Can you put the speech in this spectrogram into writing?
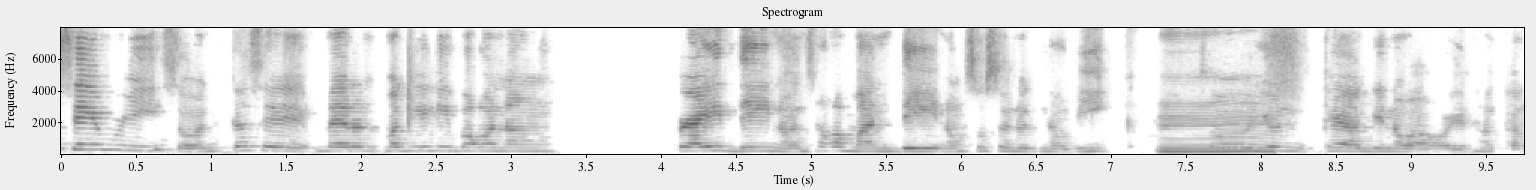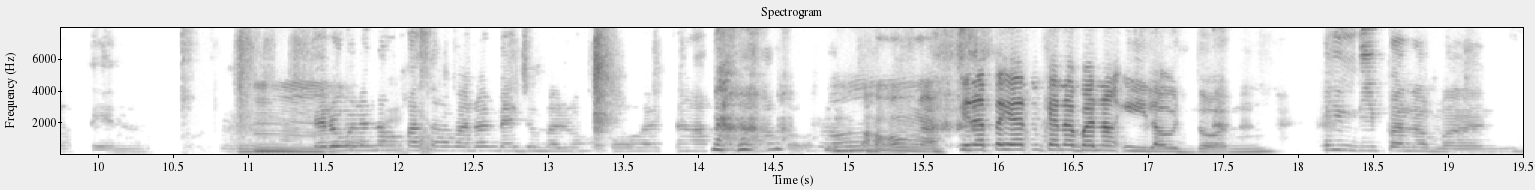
same reason. Kasi meron, magli-leave ako ng Friday nun, saka Monday nung susunod na week. So, Mm. yun, kaya ginawa ko yun hanggang 10. Mm. Pero wala nang kasama nun, medyo malungkot, nakakatakot. Oo nga. Tinatayan ka na ba ng ilaw doon? Ay, hindi pa naman.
